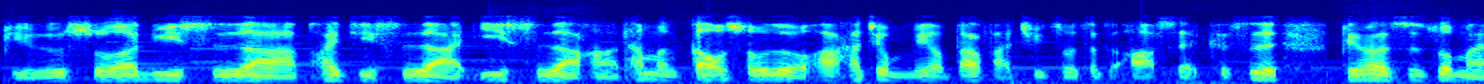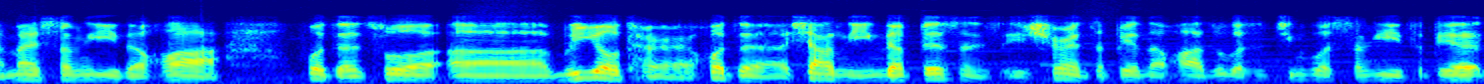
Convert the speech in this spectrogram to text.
比如说律师啊、会计师啊、医师啊，哈，他们高收入的话，他就没有办法去做这个 offset。可是平常是做买卖生意的话，或者做呃 realtor，或者像您的 business insurance 这边的话，如果是经过生意这边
